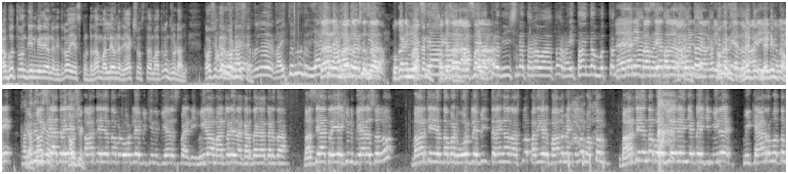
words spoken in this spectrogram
ప్రభుత్వం దీని మీద ఏమైనా విత్డ్రా చేసుకుంటుందా మళ్ళీ ఏమైనా రియాక్షన్ వస్తుందా మాత్రం చూడాలి. కౌశిక్ గారు రైతుల నుండి రియాక్షన్. కదా. తీసిన తర్వాత రైతాంగం మొత్తం కదా. కదా. భారతీయ జనతా పార్టీ ఓట్లు వేయించింది బీఆర్ఎస్ పార్టీ. మీరా మాట్లాడేది నాకు అర్థం కాకడదా బస్ యాత్ర చేసిండు బీఆర్ఎస్ వాళ్ళు. భారతీయ జనతా పార్టీ ఓట్లు వేపించి తెలంగాణ రాష్ట్రంలో పదిహేడు పార్లమెంట్లలో మొత్తం భారతీయ జనతా పార్టీ ఓట్లు వేయని చెప్పేసి మీరే మీ క్యాడర్ మొత్తం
